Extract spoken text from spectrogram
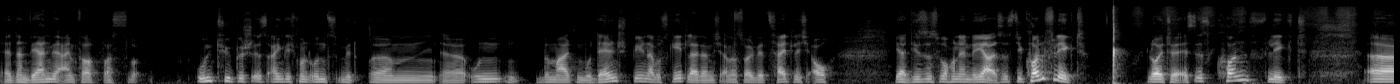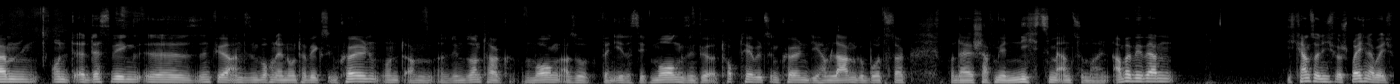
Äh, dann werden wir einfach, was untypisch ist eigentlich von uns, mit ähm, äh, unbemalten Modellen spielen. Aber es geht leider nicht anders, weil wir zeitlich auch ja, dieses Wochenende, ja, es ist die Konflikt. Leute, es ist Konflikt. Ähm, und äh, deswegen äh, sind wir an diesem Wochenende unterwegs in Köln und am also dem Sonntagmorgen, also wenn ihr das seht, morgen sind wir Top Tables in Köln, die haben Ladengeburtstag. Von daher schaffen wir nichts mehr anzumalen. Aber wir werden ich kann es euch nicht versprechen, aber ich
